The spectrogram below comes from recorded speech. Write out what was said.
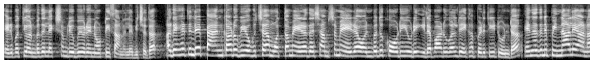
എഴുപത്തി ലക്ഷം രൂപയുടെ നോട്ടീസാണ് ലഭിച്ചത്. അദ്ദേഹത്തിന്റെ പാൻ കാർഡ് ഉപയോഗിച്ച് മൊത്തം ഏഴ് ദശാംശം ഏഴ് ഒൻപത് കോടിയുടെ ഇടപാടുകൾ രേഖപ്പെടുത്തിയിട്ടുണ്ട് എന്നതിന് പിന്നാലെയാണ്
